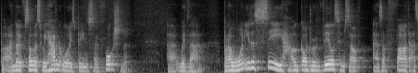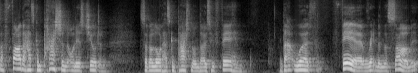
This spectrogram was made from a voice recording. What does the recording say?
but I know for some of us, we haven't always been so fortunate uh, with that. But I want you to see how God reveals himself as a father. As a father has compassion on his children. So the Lord has compassion on those who fear him. That word fear written in the psalm, it,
